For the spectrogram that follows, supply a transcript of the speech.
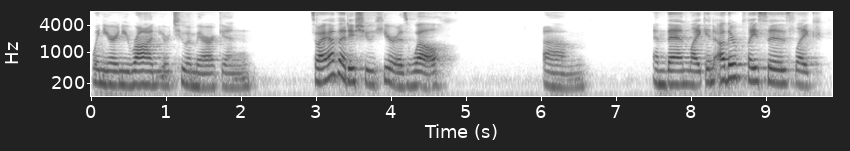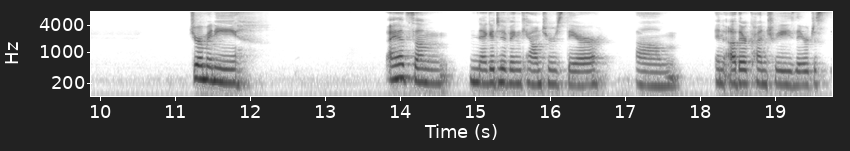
When you're in Iran, you're too American. So I have that issue here as well. Um, and then, like in other places like Germany, I had some negative encounters there. Um, in other countries, they were just,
